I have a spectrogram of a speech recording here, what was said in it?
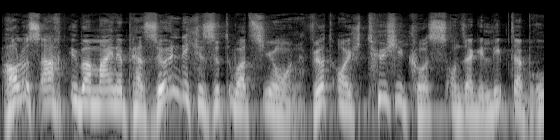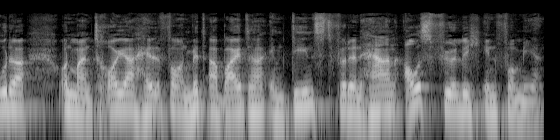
Paulus sagt, über meine persönliche Situation wird euch Tychikus, unser geliebter Bruder und mein treuer Helfer und Mitarbeiter im Dienst für den Herrn ausführlich informieren.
